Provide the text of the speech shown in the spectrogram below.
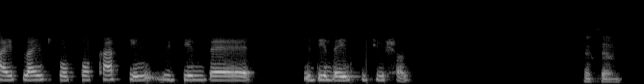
pipelines for forecasting within the within the institution. Excellent,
